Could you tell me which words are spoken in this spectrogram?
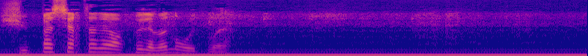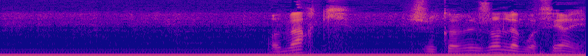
Je suis pas certain d'avoir pris la bonne route, moi. Remarque, je vais quand même joindre la voie ferrée.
